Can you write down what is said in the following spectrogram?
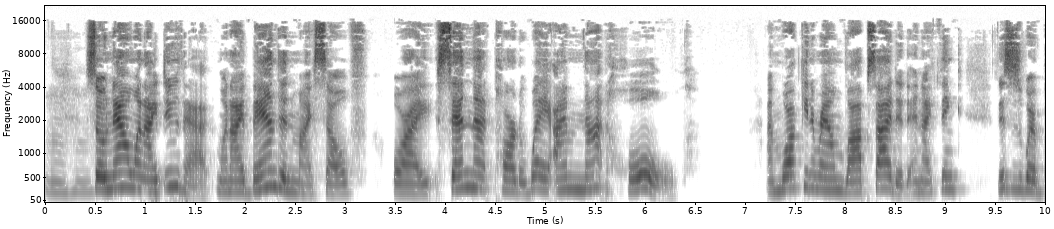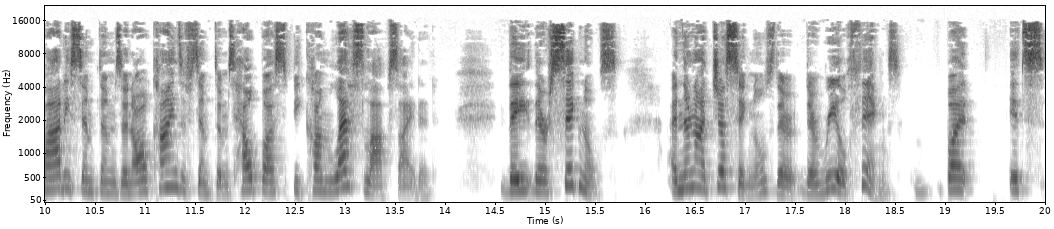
Mm-hmm. So now when I do that, when I abandon myself or I send that part away, I'm not whole. I'm walking around lopsided. And I think this is where body symptoms and all kinds of symptoms help us become less lopsided. They they're signals. And they're not just signals, they're they're real things. But it's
